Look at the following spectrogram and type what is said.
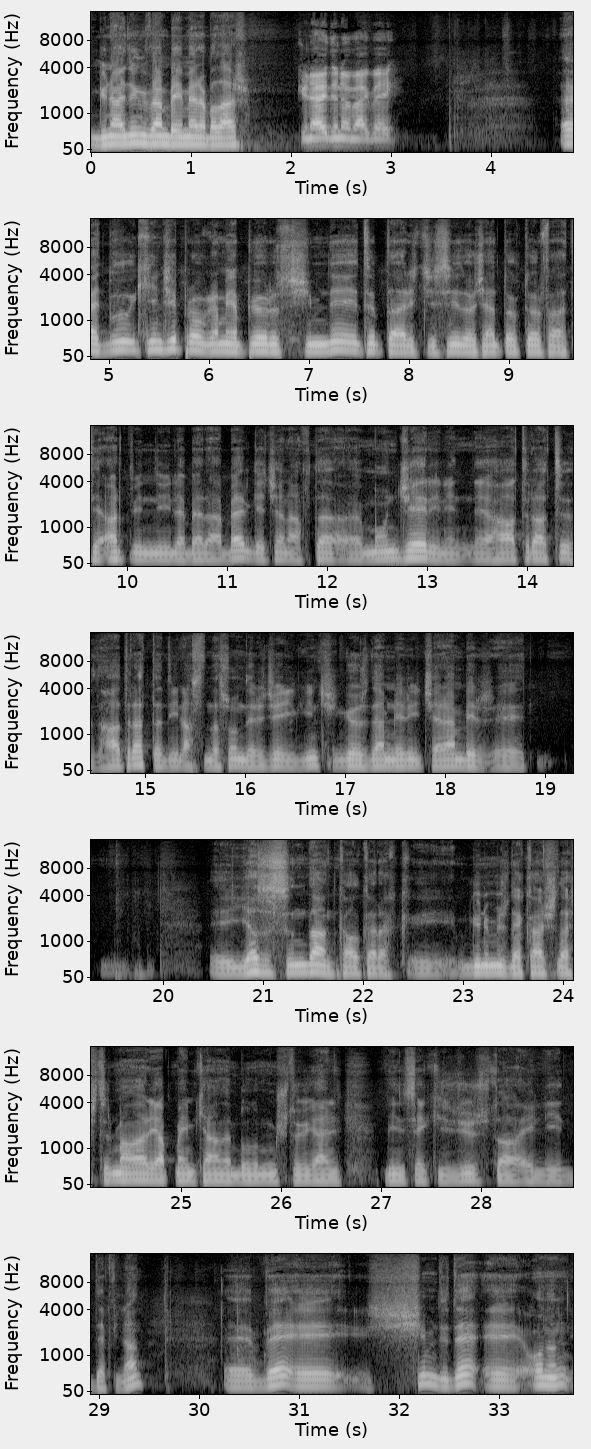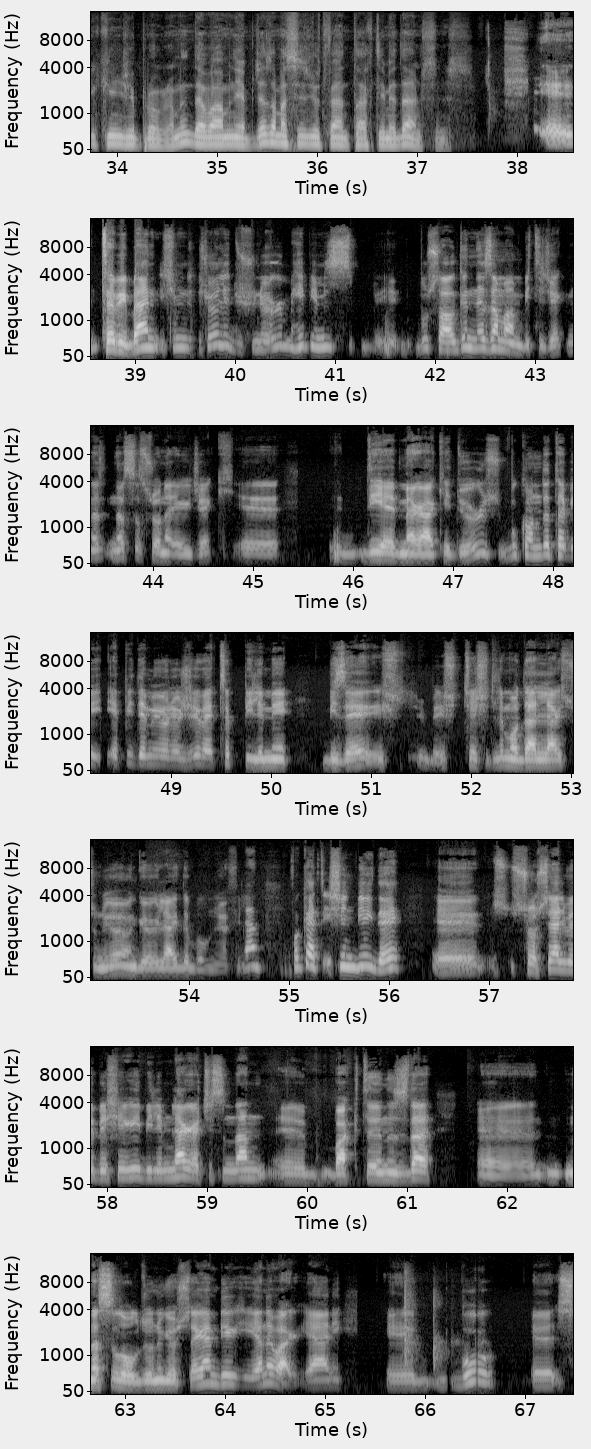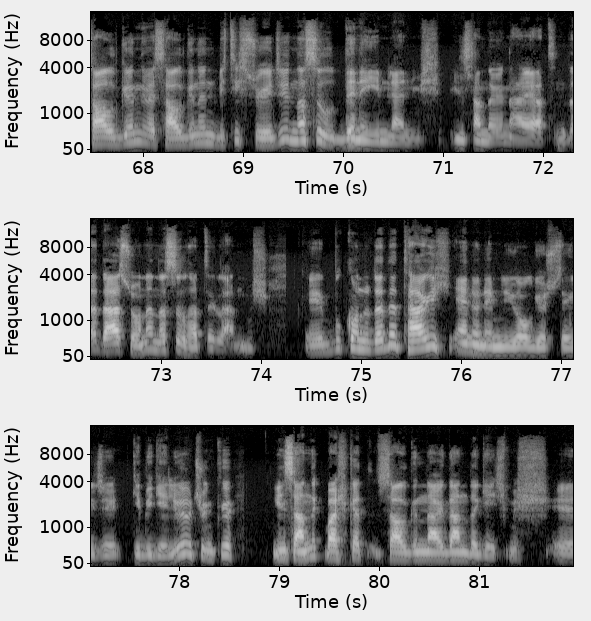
Günaydın Güven Bey, merhabalar. Günaydın Ömer Bey. Evet, bu ikinci programı yapıyoruz şimdi. Tıp tarihçisi doçent doktor Fatih Artvinli ile beraber geçen hafta e, Monceri'nin e, hatıratı, hatırat da değil aslında son derece ilginç gözlemleri içeren bir e, yazısından kalkarak günümüzle karşılaştırmalar yapma imkanı bulunmuştu. Yani 1800 ta 57'de filan. Ee, ve e, şimdi de e, onun ikinci programının devamını yapacağız ama siz lütfen takdim eder misiniz? E, tabii ben şimdi şöyle düşünüyorum. Hepimiz e, bu salgın ne zaman bitecek, na, nasıl sona erecek e, diye merak ediyoruz. Bu konuda tabii epidemiyoloji ve tıp bilimi bize çeşitli modeller sunuyor, öngörülerde bulunuyor filan. Fakat işin bir de e, sosyal ve beşeri bilimler açısından e, baktığınızda e, nasıl olduğunu gösteren bir yanı var. Yani e, bu e, salgın ve salgının bitiş süreci nasıl deneyimlenmiş insanların hayatında, daha sonra nasıl hatırlanmış. E, bu konuda da tarih en önemli yol gösterici gibi geliyor. Çünkü İnsanlık başka salgınlardan da geçmiş. E,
